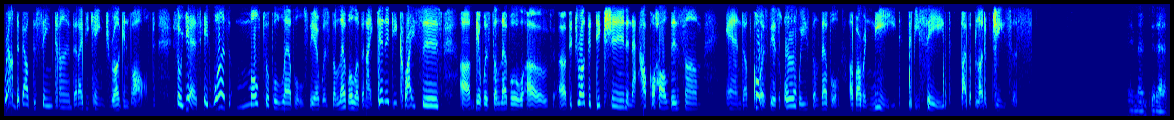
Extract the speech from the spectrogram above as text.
round about the same time that I became drug involved. So yes, it was multiple levels. There was the level of an identity crisis. Um, there was the level of uh, the drug addiction and the alcoholism. And of course, there's always the level of our need be saved by the blood of Jesus. Amen to that.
